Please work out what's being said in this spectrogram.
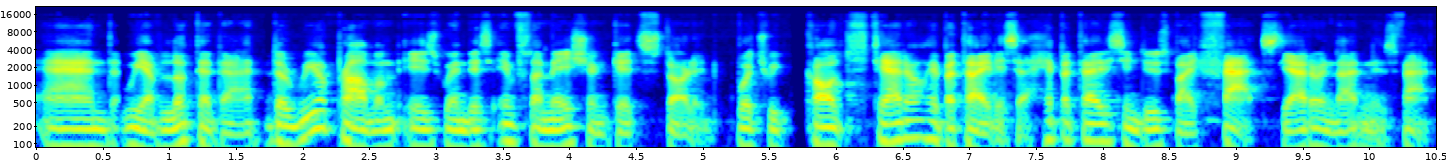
and we have looked at that. The real problem is when this inflammation gets started, which we call steatohepatitis, a hepatitis induced by fat. Steato in Latin is fat.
